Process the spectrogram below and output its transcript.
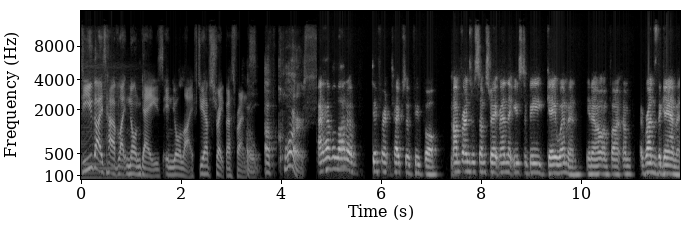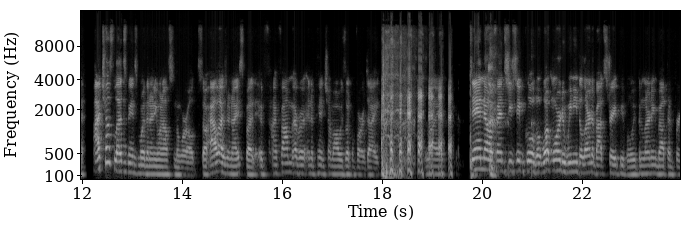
Do you guys have like non-gays in your life? Do you have straight best friends? oh, of course. I have a lot of different types of people. I'm friends with some straight men that used to be gay women. You know, I'm fine. I'm, it runs the gamut. I trust lesbians more than anyone else in the world. So allies are nice, but if, if I'm ever in a pinch, I'm always looking for a dyke. like, Dan, no offense, you seem cool, but what more do we need to learn about straight people? We've been learning about them for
